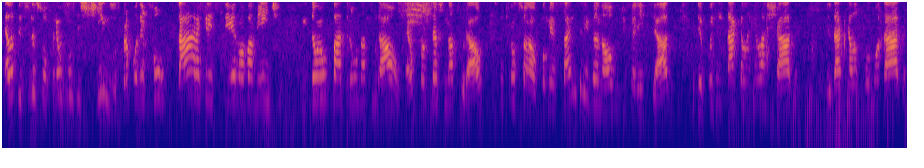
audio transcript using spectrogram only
Ela precisa sofrer alguns estímulos para poder voltar a crescer novamente. Então é um padrão natural, é um processo natural o profissional começar entregando algo diferenciado e depois ele dá aquela relaxada, ele dá aquela acomodada.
